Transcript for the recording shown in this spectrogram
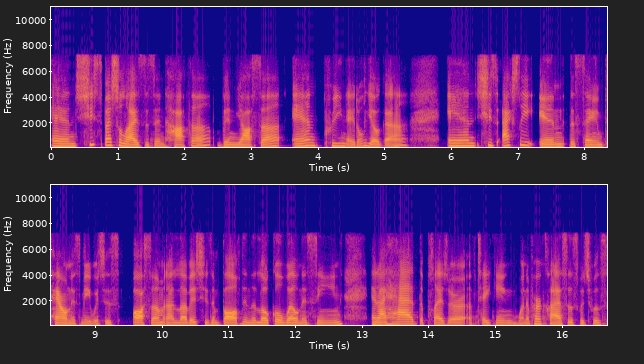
and she specializes in Hatha, Vinyasa, and prenatal yoga. And she's actually in the same town as me, which is awesome and I love it. She's involved in the local wellness scene. And I had the pleasure of taking one of her classes, which was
